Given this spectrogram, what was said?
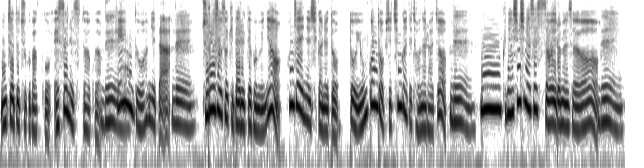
문자도 주고받고 SNS도 하고요. 네. 게임도 합니다. 네. 줄을 서서 기다릴 때 보면요. 혼자 있는 시간에도 또 용건도 없이 친구한테 전화를 하죠. 네. 음, 그냥 심심해서 했어. 이러면서요. 네.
